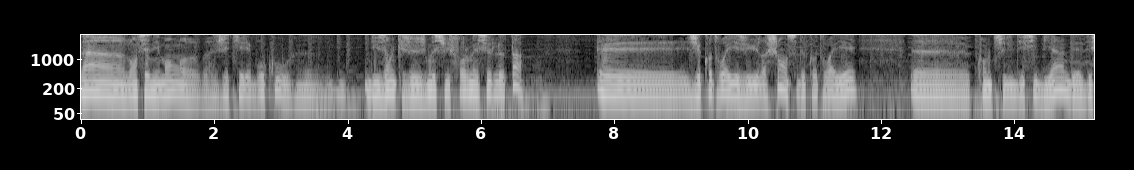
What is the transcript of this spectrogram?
Ben, L'enseignement, euh, ben, j'ai tiré beaucoup. Euh, disons que je, me suis formé sur le tas. Et j'ai côtoyé, j'ai eu la chance de côtoyer, euh, comme tu le dis si bien, des, des.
